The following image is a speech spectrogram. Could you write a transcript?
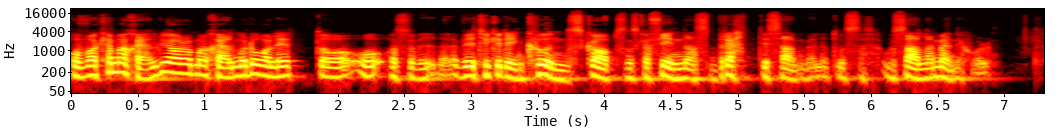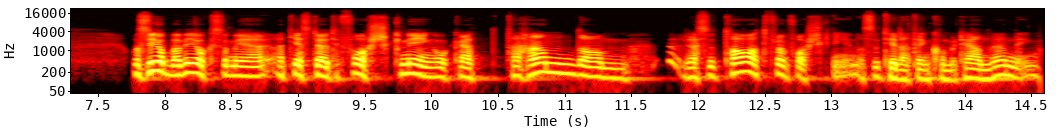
Och vad kan man själv göra om man själv mår dåligt och, och, och så vidare. Vi tycker det är en kunskap som ska finnas brett i samhället hos, hos alla människor. Och så jobbar vi också med att ge stöd till forskning och att ta hand om resultat från forskningen och se till att den kommer till användning.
